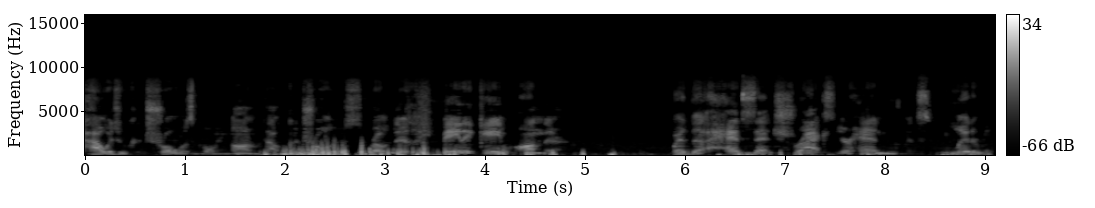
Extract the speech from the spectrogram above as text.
how would you control what's going on without controllers? Bro, there's a beta game on there where the headset tracks your hand movements, literally.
